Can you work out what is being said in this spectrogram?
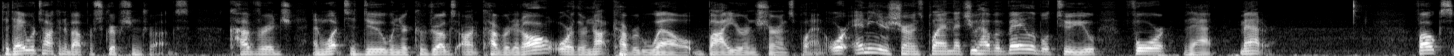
Today, we're talking about prescription drugs coverage, and what to do when your drugs aren't covered at all or they're not covered well by your insurance plan or any insurance plan that you have available to you for that matter. Folks,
